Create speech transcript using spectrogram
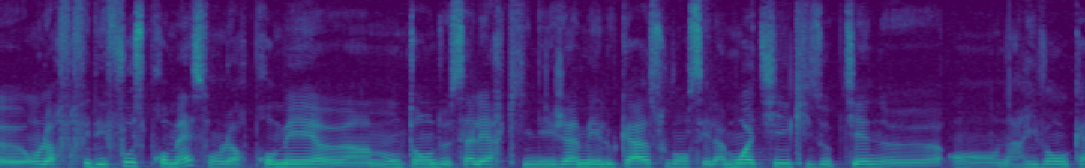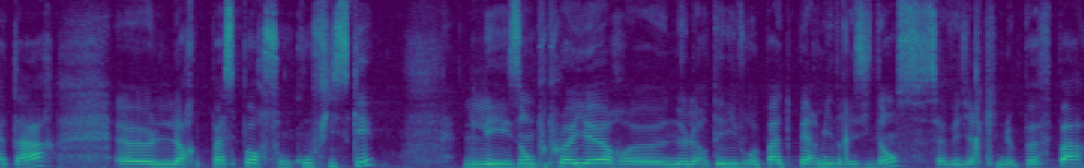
euh, on leur fait des fausses promesses, on leur promet euh, un montant de salaire qui n'est jamais le cas. Souvent, c'est la moitié qu'ils obtiennent en arrivant au Qatar. Leurs passeports sont confisqués. Les employeurs euh, ne leur délivrent pas de permis de résidence. Ça veut dire qu'ils ne peuvent pas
